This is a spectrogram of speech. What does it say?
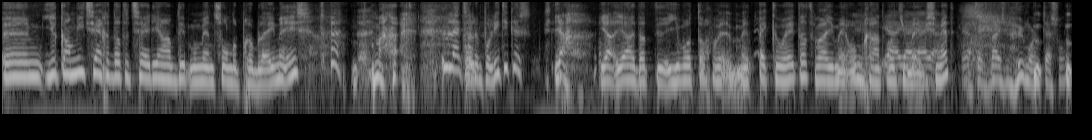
Ehm, je kan niet zeggen dat het CDA op dit moment zonder problemen is. maar U lijkt wel een politicus. ja, ja, ja dat, eh, je wordt toch met pek, hoe heet dat, waar je mee omgaat, Ja, word je ja, mee ja, besmet. Ja, volgens mij is het humor, Tessel.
